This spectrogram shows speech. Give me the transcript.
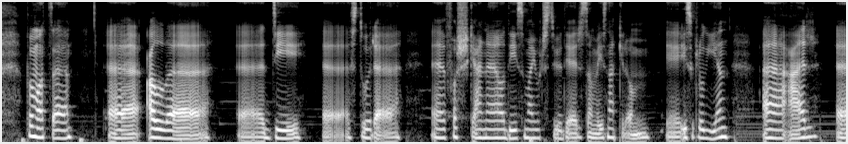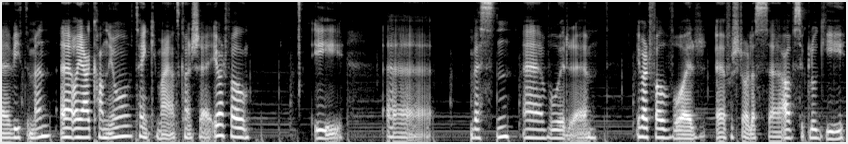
på en måte eh, Alle eh, de eh, store forskerne og de som har gjort studier som vi snakker om i, i psykologien, eh, er eh, hvite menn. Eh, og jeg kan jo tenke meg at kanskje, i hvert fall i eh, Vesten, eh, hvor eh, i hvert fall vår eh, forståelse av psykologi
